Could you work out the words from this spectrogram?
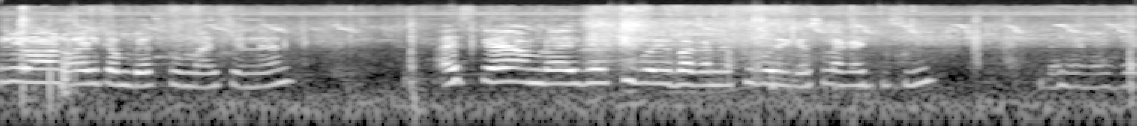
Everyone, welcome back to my channel. আজকে আমরা এই যে সুপারি বাগানে সুপারি গাছ লাগাইতেছি। দেখেন এই যে,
